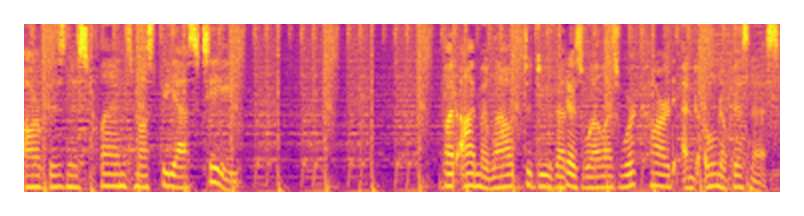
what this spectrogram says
our business plans must be ST. But I'm allowed to do that as well as work hard and own a business.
